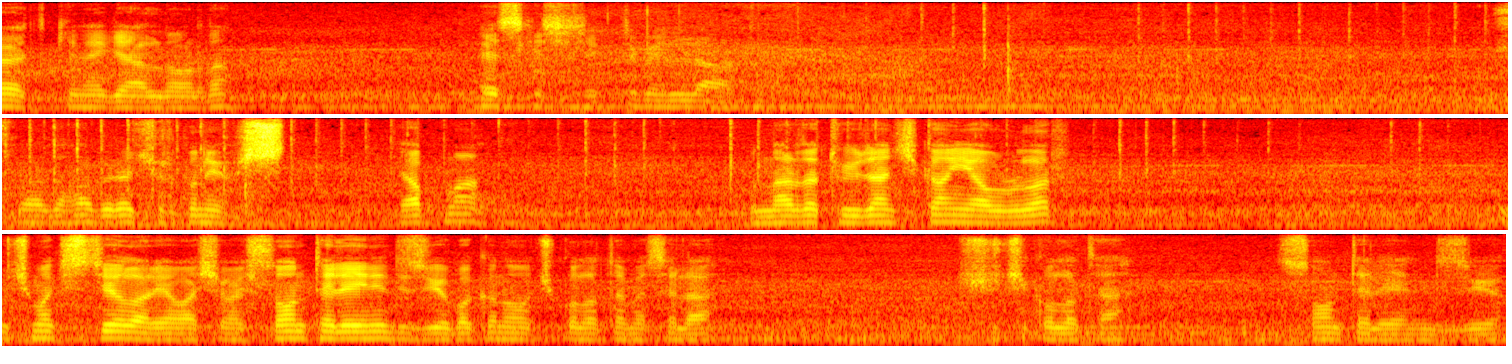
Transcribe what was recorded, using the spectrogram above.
Evet yine geldi oradan. Es geçecekti belli artık. Kuşlar daha bire çırpınıyor. Şşt, yapma. Bunlar da tüyden çıkan yavrular. Uçmak istiyorlar yavaş yavaş. Son teleğini diziyor. Bakın o çikolata mesela. Şu çikolata. Son teleğini diziyor.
